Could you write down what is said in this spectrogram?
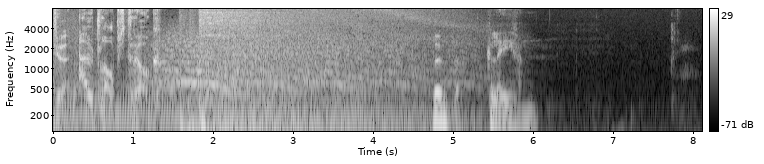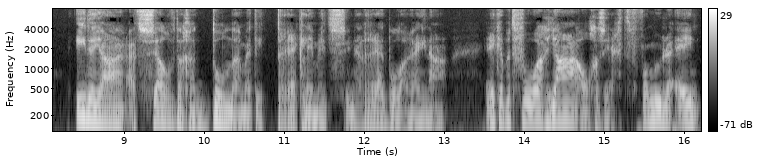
De uitloopstrook. Bumper kleven. Ieder jaar hetzelfde gedonder met die tracklimits in de Red Bull Arena. Ik heb het vorig jaar al gezegd. Formule 1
